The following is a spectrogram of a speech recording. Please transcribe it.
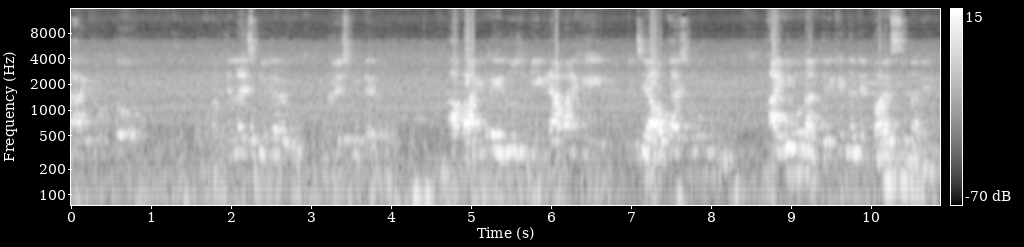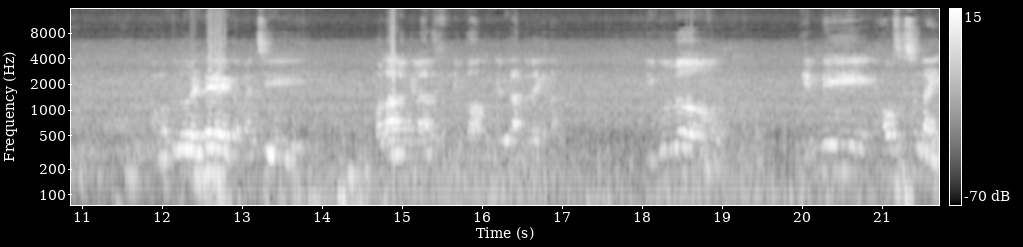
కార్యక్రమంతో మన జిల్లా ఎస్పీ గారు ప్రవేశపెట్టారు ఆ భాగంగా ఈరోజు మీ గ్రామానికి వచ్చే అవకాశం భాగ్యము నాకు దొరికిందని నేను భావిస్తున్నాను నేను. అమర్తులూరు అంటే ఇక మంచి పొలాలు గిలాలు అన్ని బాగుండే ప్రాంతమే కదా. ఈ ఊళ్ళో ఎన్ని హౌసెస్ ఉన్నాయి?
